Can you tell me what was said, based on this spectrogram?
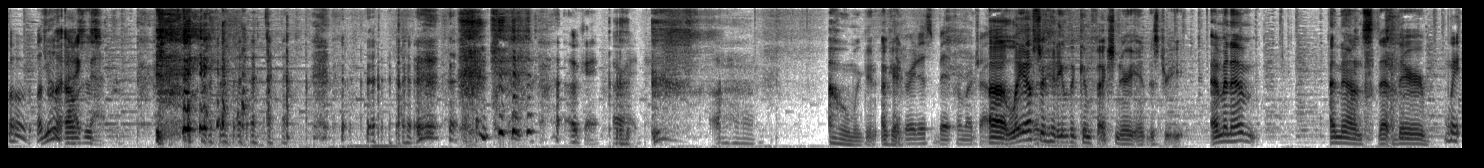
Oh, let's You know what else is- that. okay, all right. Oh my god. Okay. The greatest bit from our Uh, childhood. layoffs are hitting the confectionery industry. M&M announced that they're Wait.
